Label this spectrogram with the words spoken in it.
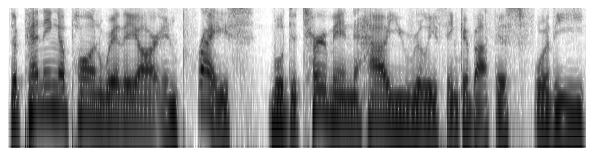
depending upon where they are in price, will determine how you really think about this for the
